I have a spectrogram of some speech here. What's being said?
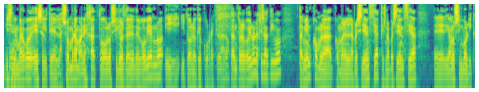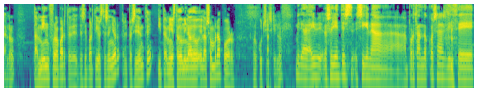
Y sin embargo es el que en la sombra maneja todos los hilos del gobierno y, todo lo que ocurre. Tanto en el gobierno legislativo también como, la, como en la presidencia, que es una presidencia, eh, digamos, simbólica, ¿no? También forma parte de, ese partido este señor, el presidente, y también está dominado en la sombra por, por Kuczynski, ¿no? Mira, los oyentes siguen aportando cosas. Dice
